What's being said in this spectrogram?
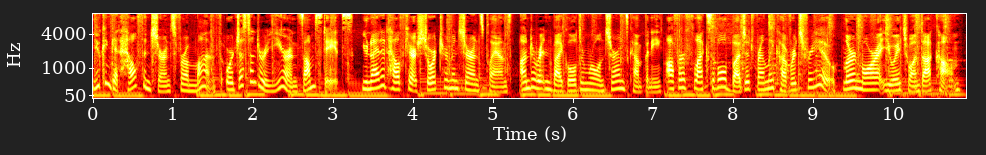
you can get health insurance for a month or just under a year in some states. United Healthcare short term insurance plans, underwritten by Golden Rule Insurance Company, offer flexible, budget friendly coverage for you. Learn more at uh1.com.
